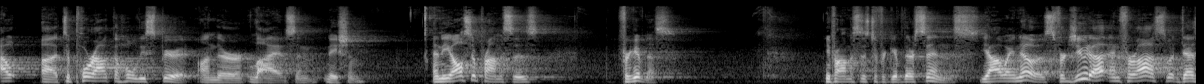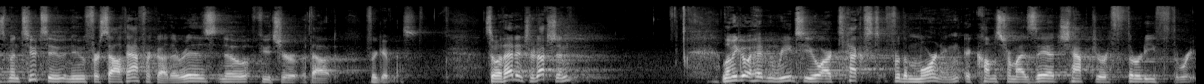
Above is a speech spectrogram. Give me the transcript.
out, uh, to pour out the Holy Spirit on their lives and nation. And he also promises forgiveness. He promises to forgive their sins. Yahweh knows for Judah and for us what Desmond Tutu knew for South Africa. There is no future without forgiveness. So, with that introduction, let me go ahead and read to you our text for the morning. It comes from Isaiah chapter 33.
